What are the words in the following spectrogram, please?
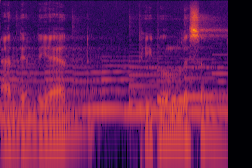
and in the end, people listen.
